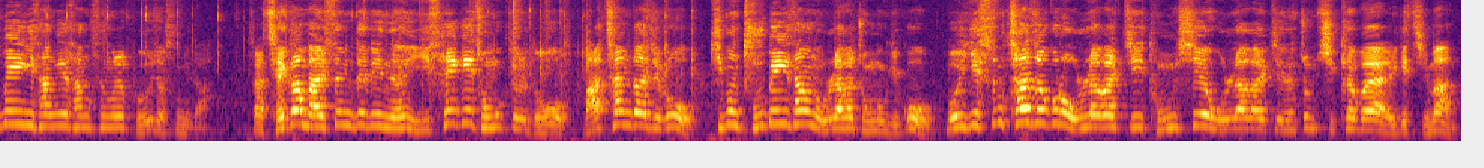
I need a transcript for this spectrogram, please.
배 이상의 상승을 보여줬습니다. 자, 제가 말씀드리는 이 세 개 종목들도 마찬가지로 기본 두 배 이상은 올라갈 종목이고, 뭐 이게 순차적으로 올라갈지 동시에 올라갈지는 좀 지켜봐야 알겠지만,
